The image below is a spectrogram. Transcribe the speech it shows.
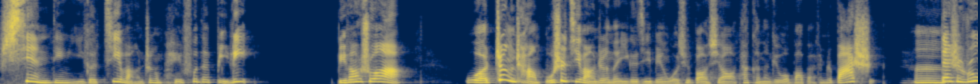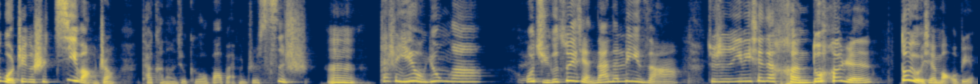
限定一个既往症赔付的比例。比方说啊，我正常不是既往症的一个疾病，我去报销，他可能给我报百分之八十。嗯但是如果这个是既往症，他可能就给我报百分之四十。嗯但是也有用啊。我举个最简单的例子啊，就是因为现在很多人都有些毛病，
